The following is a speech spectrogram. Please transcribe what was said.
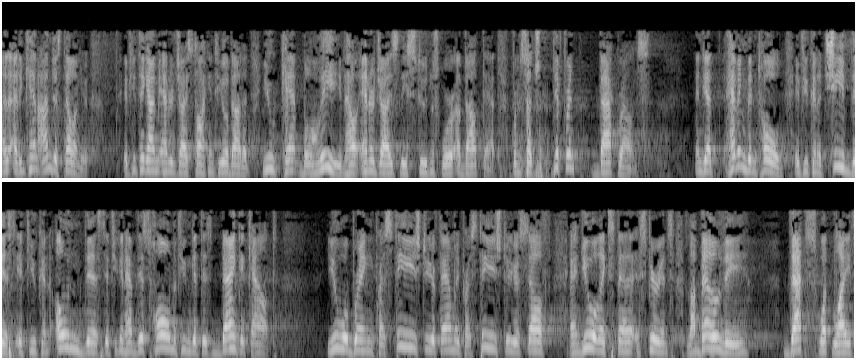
And, and again, I'm just telling you, if you think I'm energized talking to you about it, you can't believe how energized these students were about that from such different backgrounds. And yet, having been told, if you can achieve this, if you can own this, if you can have this home, if you can get this bank account, you will bring prestige to your family, prestige to yourself, and you will expe- experience la belle vie. That's what life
